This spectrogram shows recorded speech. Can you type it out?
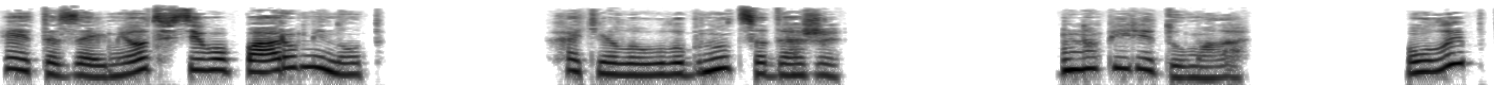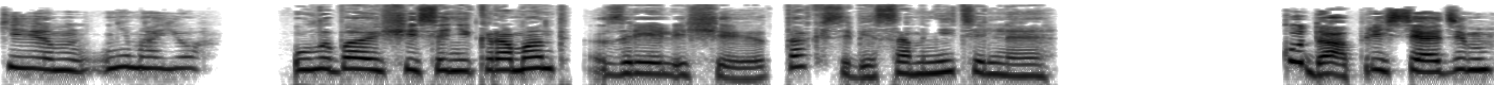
Это займет всего пару минут». Хотела улыбнуться даже, но передумала. Улыбки не мое. Улыбающийся некромант — зрелище так себе сомнительное. «Куда присядем?»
